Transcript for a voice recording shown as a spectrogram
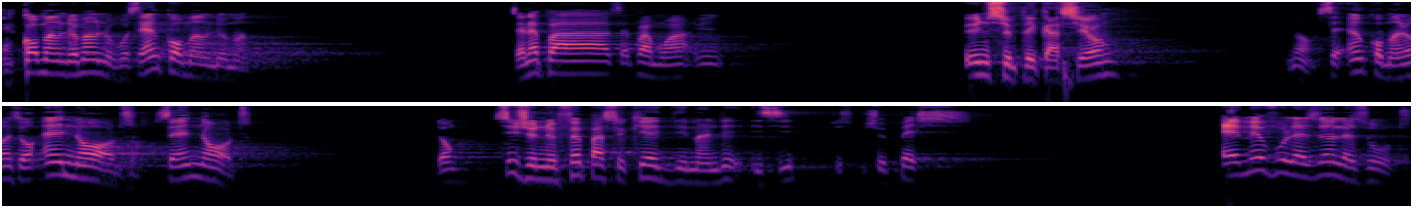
Un commandement nouveau, c'est un commandement. Ce n'est pas, c'est pas moi, une, une supplication. Non, c'est un commandement, c'est un ordre, c'est un ordre. Donc, si je ne fais pas ce qui est demandé ici, je, je pêche. Aimez-vous les uns les autres.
